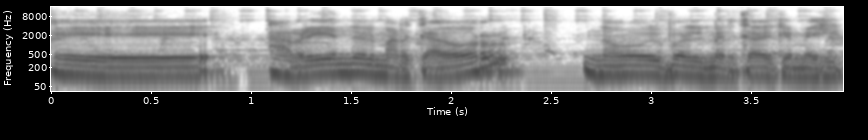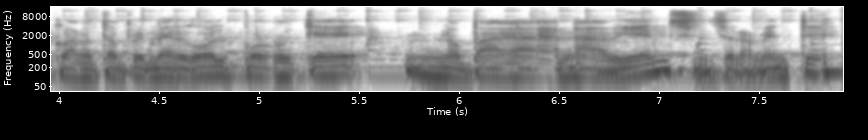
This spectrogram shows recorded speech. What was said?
eh, abriendo el marcador. No voy por el mercado de que México anota primer gol porque no paga nada bien, sinceramente.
